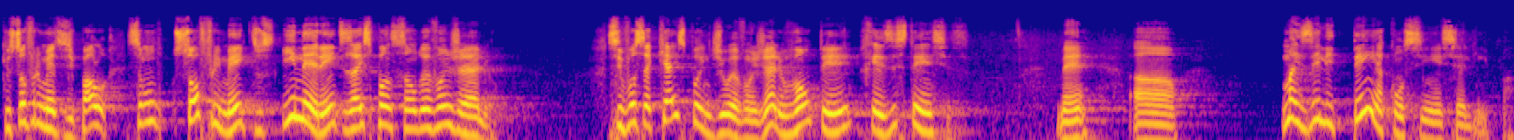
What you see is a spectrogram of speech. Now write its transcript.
que os sofrimentos de Paulo são sofrimentos inerentes à expansão do Evangelho. Se você quer expandir o Evangelho, vão ter resistências. Né? Ah, mas ele tem a consciência limpa.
